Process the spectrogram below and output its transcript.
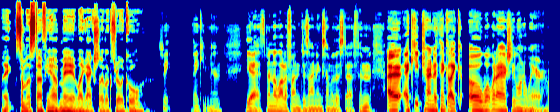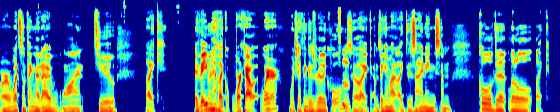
Like some of the stuff you have made, like actually looks really cool. Sweet. Thank you, man. Yeah, it's been a lot of fun designing some of this stuff. And I, I keep trying to think like, oh, what would I actually want to wear? Or what's something that I want to like they even have like workout wear, which I think is really cool. Hmm. So like I'm thinking about like designing some cool di- little like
